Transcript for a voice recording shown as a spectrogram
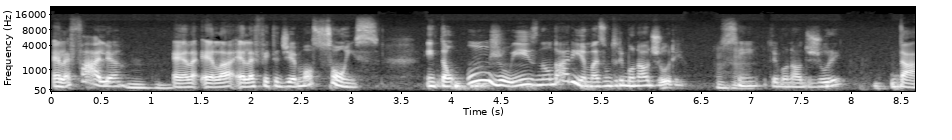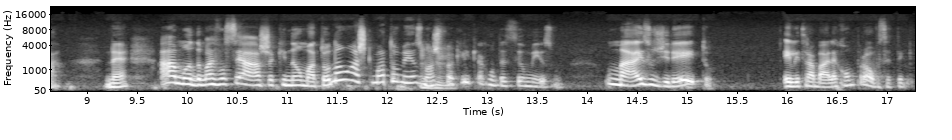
Ela é falha. Ela, ela, ela é feita de emoções. Então, um juiz não daria, mas um tribunal de júri. Sim, o tribunal de júri dá. Né? Ah, Amanda, mas você acha que não matou? Não, acho que matou mesmo. Acho que foi aquilo que aconteceu mesmo. Mas o direito, ele trabalha com prova. Você tem que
